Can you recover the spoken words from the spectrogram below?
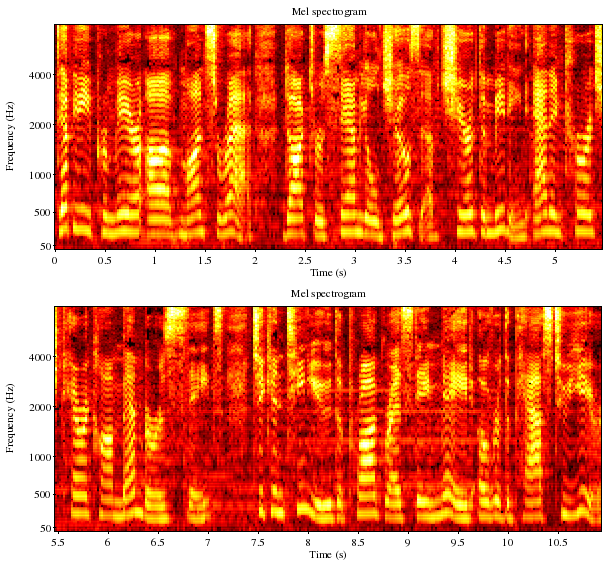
Deputy Premier of Montserrat, Dr. Samuel Joseph, chaired the meeting and encouraged CARICOM members states to continue the progress they made over the past two years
